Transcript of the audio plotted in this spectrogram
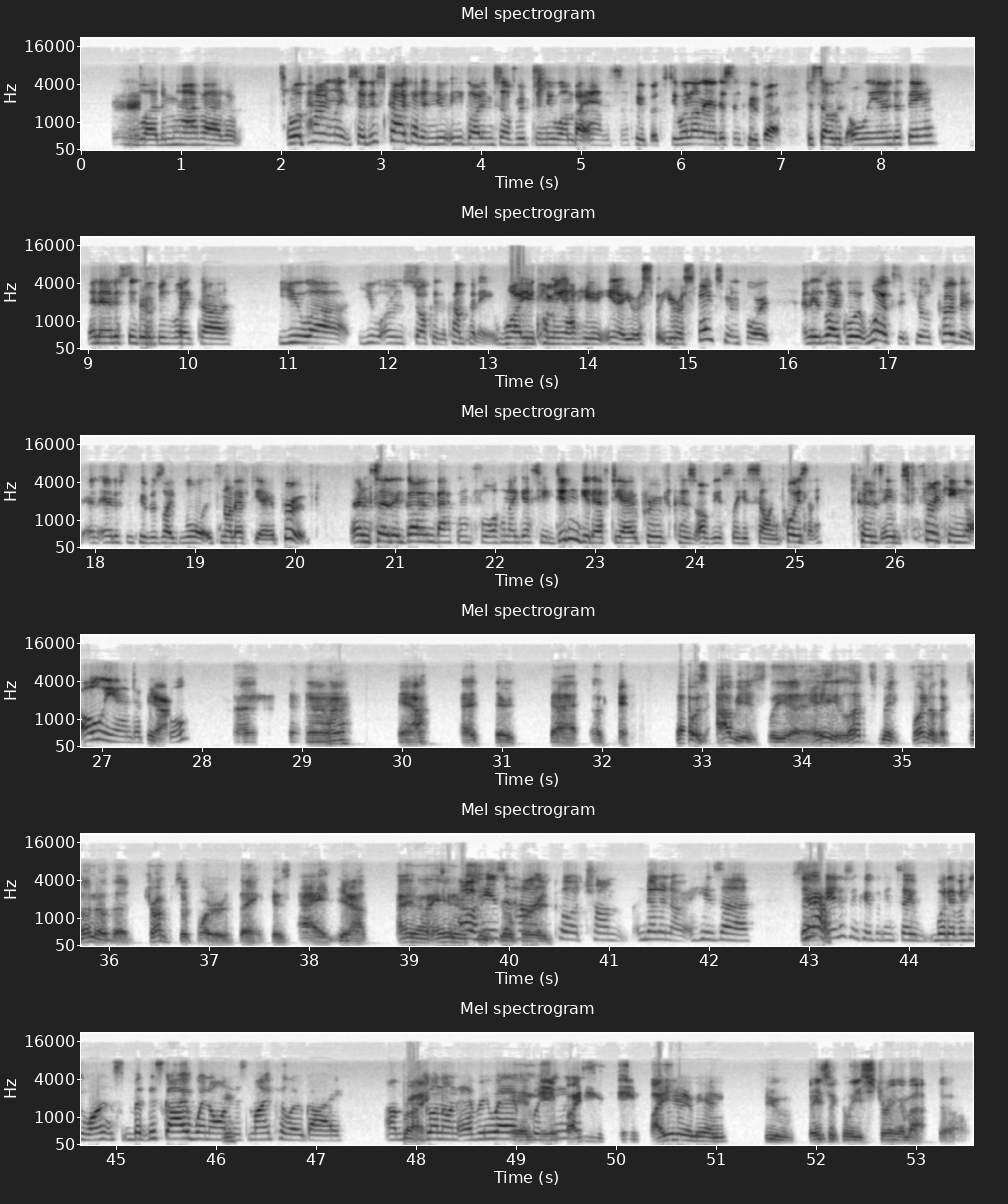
Let him have at it. Well, apparently, so this guy got a new. He got himself ripped a new one by Anderson Cooper because he went on Anderson Cooper to sell this oleander thing, and Anderson Cooper's like, uh, "You, uh, you own stock in the company. Why are you coming out here? You know, you're a you're a spokesman for it." And he's like, "Well, it works. It cures COVID." And Anderson Cooper's like, "Well, it's not FDA approved." And so they're going back and forth. And I guess he didn't get FDA approved because obviously he's selling poison because it's freaking oleander, people. Yeah. Uh huh. Yeah. Uh, there's that. Okay. That was obviously a hey, let's make fun of the fun of the Trump supporter thing because I, you know, I know Anderson Oh, he's a Cooper is hardcore Trump. No, no, no. He's a. So Yeah. Anderson Cooper can say whatever he wants, but this guy went on. Mm. This My Pillow guy, um, Right. he's gone on everywhere and they invited, they invited him in to basically string him up. You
